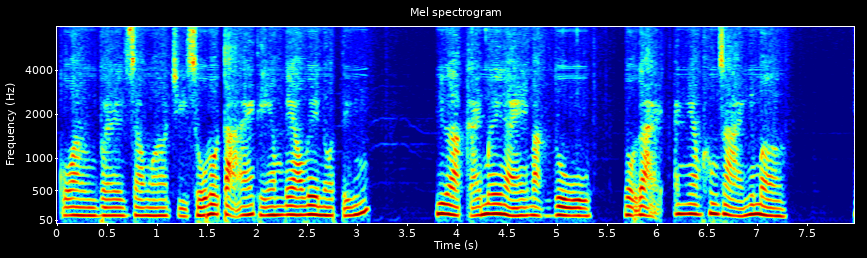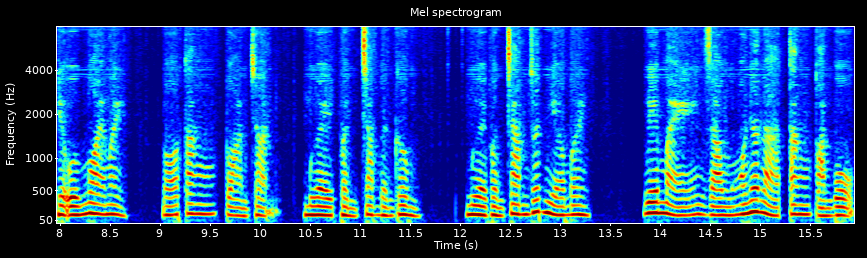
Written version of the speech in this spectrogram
Còn về dòng chỉ số nội tại thì em đeo lên nó tính. Như là cái mây này, mặc dù nội tại anh em không giải nhưng mà hiệu ứng ngoài mây nó tăng toàn trận 10% tấn công. 10% rất nhiều mây. Game này dòng ngon nhất là tăng toàn bộ.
